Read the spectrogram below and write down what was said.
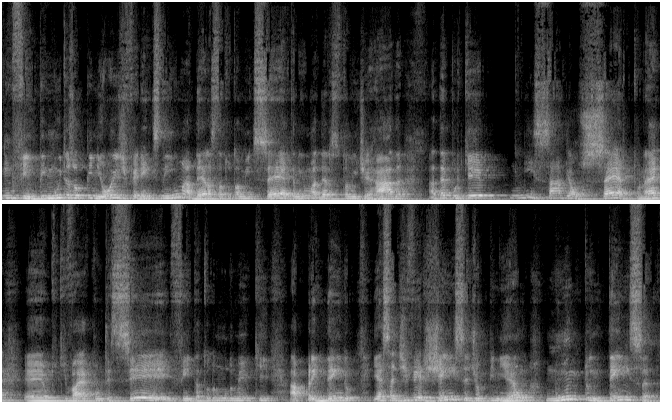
Enfim, tem muitas opiniões diferentes, nenhuma delas está totalmente certa, nenhuma delas totalmente errada, até porque ninguém sabe ao certo, né? É, o que, que, vai acontecer, enfim, está todo mundo meio que aprendendo e essa divergência de opinião muito intensa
